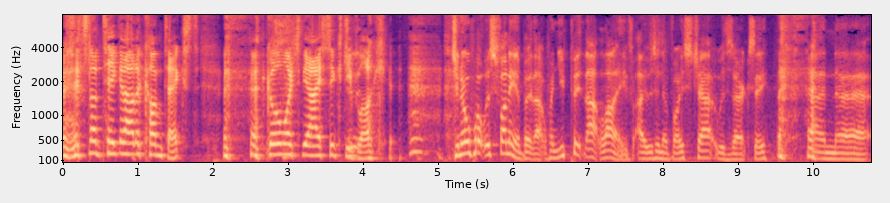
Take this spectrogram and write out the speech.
It's not taken out of context. Go and watch the I sixty vlog. Do you know what was funny about that? When you put that live, I was in a voice chat with Xerxes, and uh,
